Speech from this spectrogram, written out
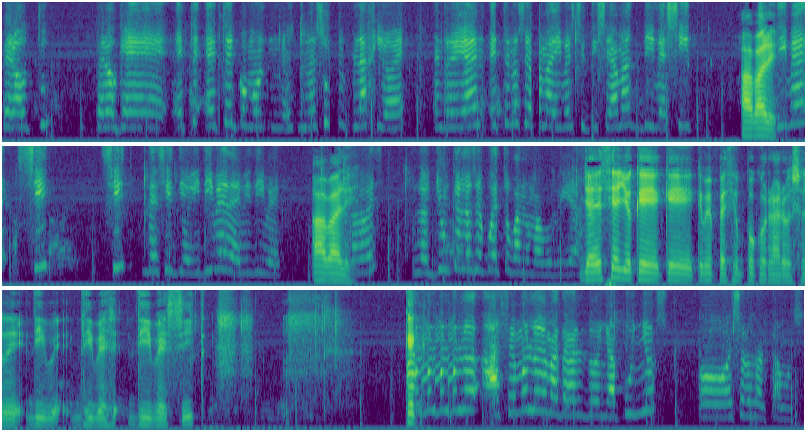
Pero tú, pero que este, este como no es, un plagio, ¿eh? En realidad este no se llama Diversity, se llama Divesit. Ah, vale. Divesit, sit de sitio y dive de diver. Ah, vale. ¿No lo ves? Los junkers los he puesto cuando me aburría. Ya decía yo que, que, que me parecía un poco raro eso de dive, dive, divesit. ¿Qué? ¿Hacemos, lo- ¿Hacemos lo de matar al dueño a puños o eso lo saltamos?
